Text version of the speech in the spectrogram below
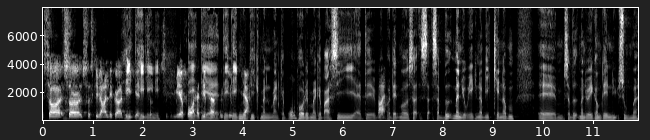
så, ja. så, så skal vi aldrig gøre det helt, igen. Helt enig. Så, så mere for det, at have det, det perspektiv. Det, det er ikke en logik, man, man kan bruge på det. Man kan bare sige, at øh, på den måde, så, så, så ved man jo ikke, når vi ikke kender dem, øh, så ved man jo ikke, om det er en ny Zuma,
